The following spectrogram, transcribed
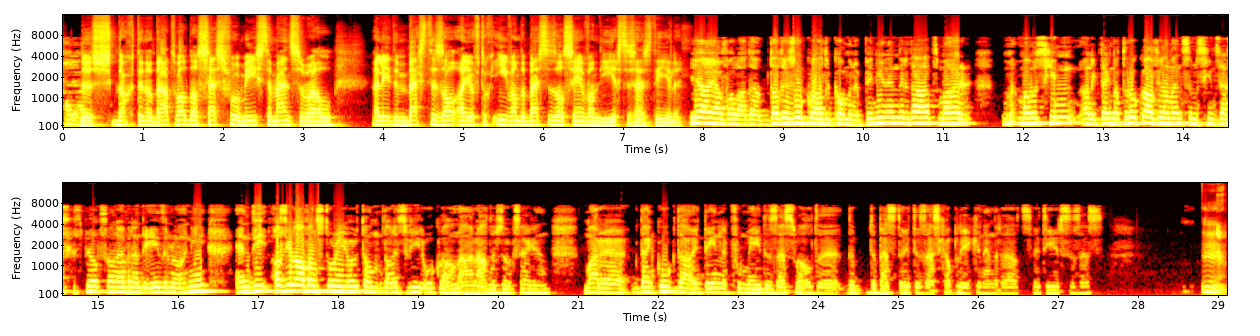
ah ja. Dus ik dacht inderdaad wel dat zes voor de meeste mensen wel, alleen de beste zal, ah, of toch een van de beste zal zijn van die eerste zes delen. Ja, ja, voilà. Dat, dat is ook wel de common opinion, inderdaad. Maar, maar misschien, al, ik denk dat er ook wel veel mensen misschien zes gespeeld zullen hebben en de eerder nog niet. En die, als die wel van story houdt, dan, dan is vier ook wel een aanrader, zou ik zeggen. Maar eh, ik denk ook dat uiteindelijk voor mij de zes wel de, de, de beste uit de zes gaat bleken, inderdaad. Uit de eerste zes. Ja.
